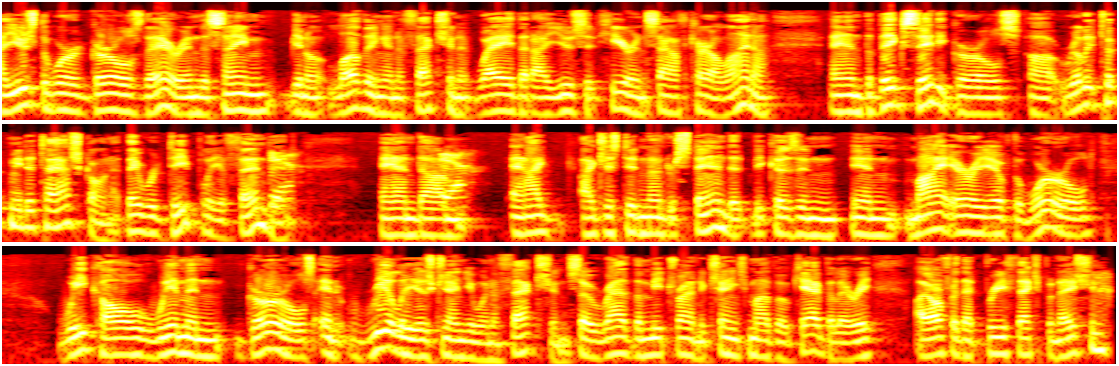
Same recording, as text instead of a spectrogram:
I used the word girls there in the same, you know, loving and affectionate way that I use it here in South Carolina. And the big city girls uh, really took me to task on it. They were deeply offended, Yeah. and um, Yeah. and I I just didn't understand it because in in my area of the world, we call women girls, and it really is genuine affection. So rather than me trying to change my vocabulary, I offer that brief explanation,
